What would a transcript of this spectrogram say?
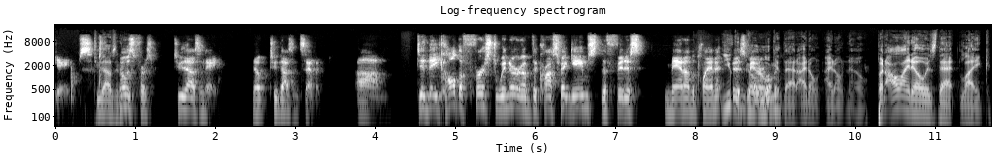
Games? 2008. No, it was the first 2008. Nope, 2007. Um, did they call the first winner of the CrossFit Games the fittest man on the planet? You can go look woman? at that. I don't. I don't know. But all I know is that like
